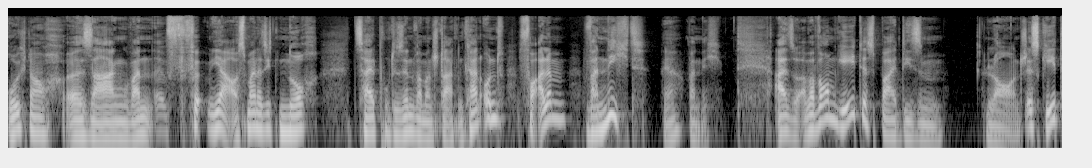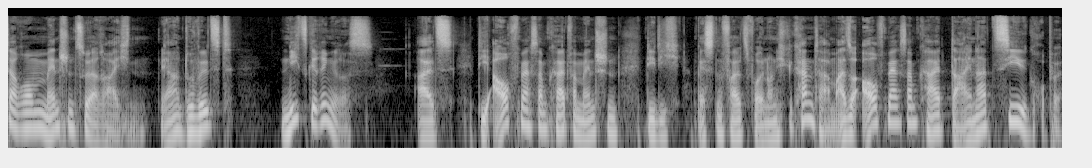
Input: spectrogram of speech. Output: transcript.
ruhig noch äh, sagen, wann, äh, für, ja, aus meiner Sicht noch Zeitpunkte sind, wann man starten kann und vor allem, wann nicht. Ja, wann nicht. Also, aber warum geht es bei diesem Launch? Es geht darum, Menschen zu erreichen. Ja, du willst nichts Geringeres als die Aufmerksamkeit von Menschen, die dich bestenfalls vorher noch nicht gekannt haben. Also Aufmerksamkeit deiner Zielgruppe.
